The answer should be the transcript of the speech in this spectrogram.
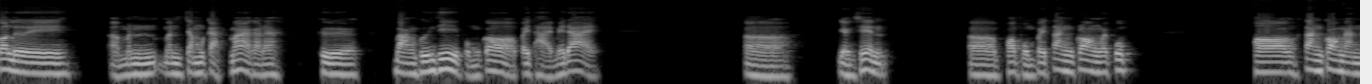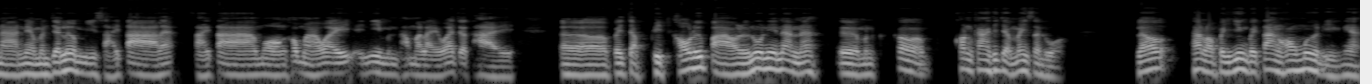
ก็เลย มันมันจำกัดมากนะคือบางพื้นที่ผมก็ไปถ่ายไม่ได้เอ่ออย่างเช่นเอ่อพอผมไปตั้งกล้องไว้ปุ๊บพอตั้งกล้องนานๆเนี่ยมันจะเริ่มมีสายตาแล้วสายตามองเข้ามาว่าไอ้ไอนี่มันทำอะไรว่าจะถ่ายเอ่อไปจับผิดเขาหรือเปล่าหรือนู่นนี่นั่นนะเออมันก็ค่อนข้างที่จะไม่สะดวก แล้วถ้าเราไปยิ่งไปตั้งห้องมืดอีกเนี่ย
